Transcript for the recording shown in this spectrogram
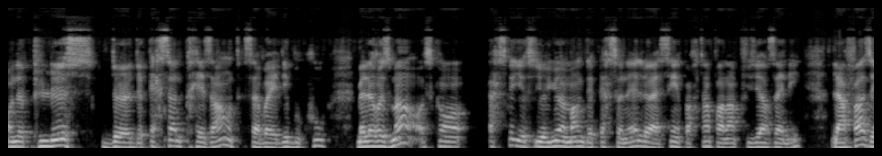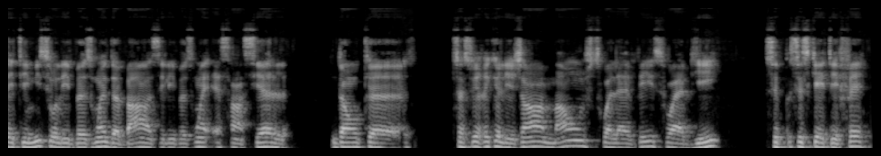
on a plus de, de, personnes présentes, ça va aider beaucoup. Malheureusement, ce qu'on parce qu'il y, a eu un manque de personnel assez important pendant plusieurs années. L'emphase a été mise sur les besoins de base et les besoins essentiels. Donc, euh, s'assurer que les gens mangent, soient lavés, soient habillés, c'est ce qui a été fait.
